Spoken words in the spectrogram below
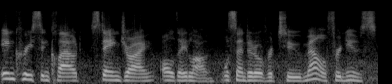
increasing cloud, staying dry all day long. We'll send it over to Mel for news.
